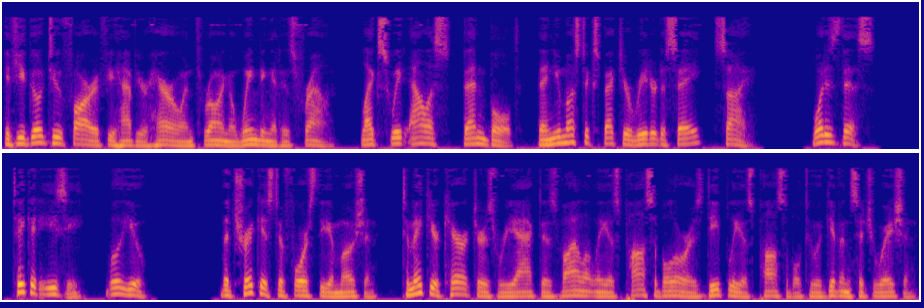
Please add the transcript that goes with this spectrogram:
If you go too far, if you have your heroine throwing a wingding at his frown, like sweet Alice, Ben Bolt, then you must expect your reader to say, sigh. What is this? Take it easy, will you? The trick is to force the emotion, to make your characters react as violently as possible or as deeply as possible to a given situation,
